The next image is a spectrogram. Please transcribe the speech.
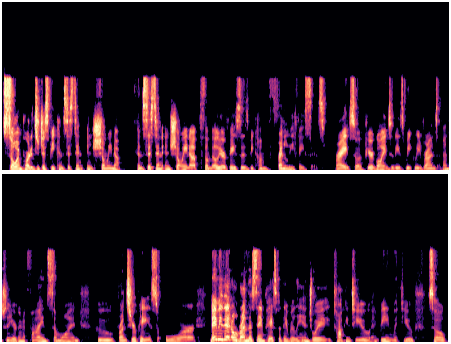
So important to just be consistent in showing up. Consistent in showing up, familiar faces become friendly faces, right? So if you're going to these weekly runs, eventually you're going to find someone who runs your pace, or maybe they don't run the same pace, but they really enjoy talking to you and being with you. So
